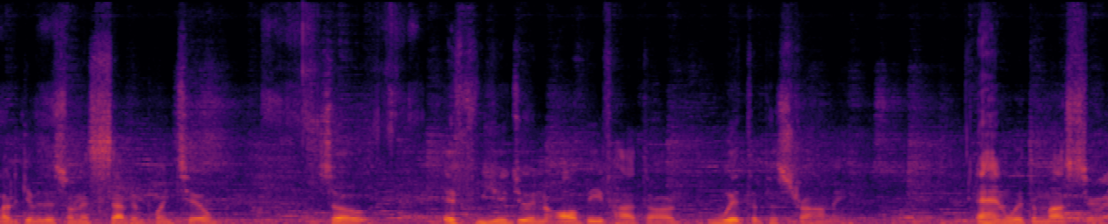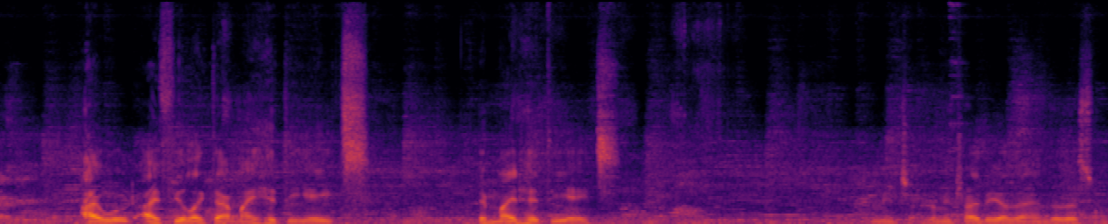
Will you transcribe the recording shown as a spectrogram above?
I'd give this one a 7.2. So if you do an all beef hot dog with the pastrami and with the mustard, I would I feel like that might hit the eights. It might hit the eights. Let me try, let me try the other end of this one.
